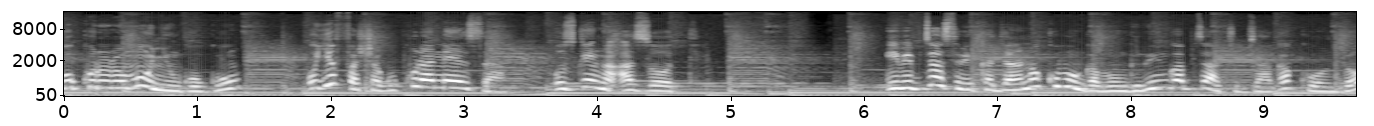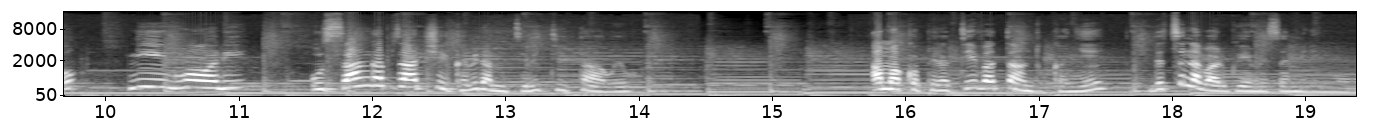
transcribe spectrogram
gukurura umunyu ngugu uyifasha gukura neza uzwi nka azote. Ibi byose bikajyana no kubungabunga ibihingwa byacu bya gakondo nk'inkori usanga byacika biramutse bititaweho. Amakoperative atandukanye ndetse na ba rwiyemezamirimo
